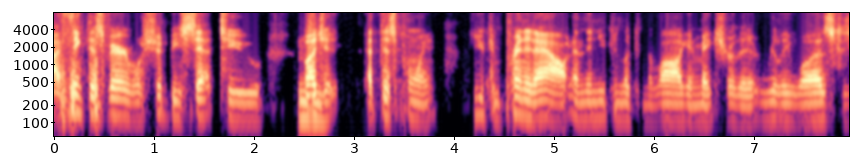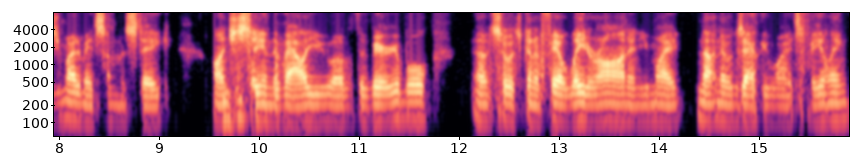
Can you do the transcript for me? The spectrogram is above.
i think this variable should be set to mm-hmm. budget mm-hmm. at this point you can print it out and then you can look in the log and make sure that it really was because you might have made some mistake on mm-hmm. just setting the value of the variable uh, so it's going to fail later on and you might not know exactly why it's failing.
